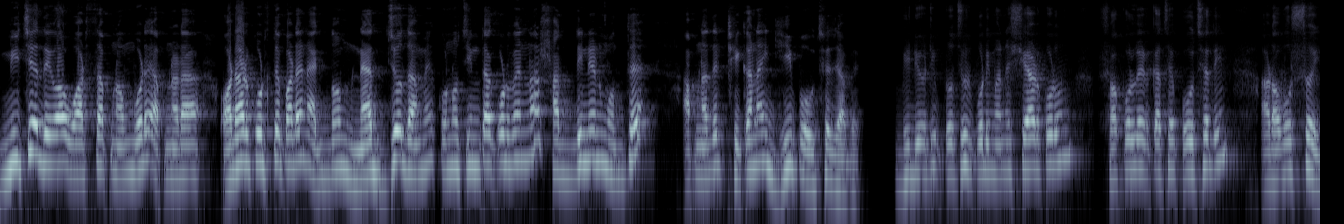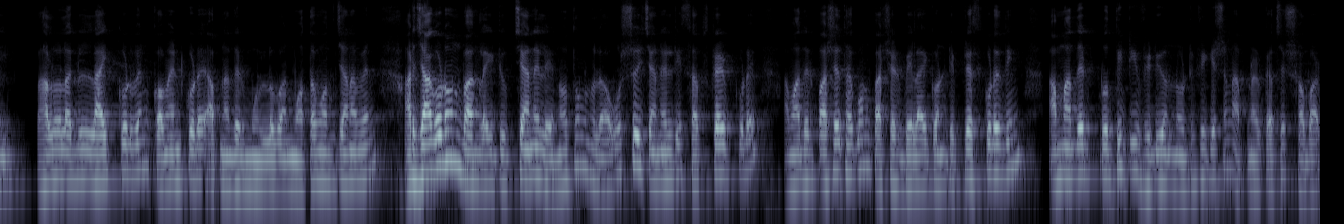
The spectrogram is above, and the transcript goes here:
নিচে দেওয়া হোয়াটসঅ্যাপ নম্বরে আপনারা অর্ডার করতে পারেন, একদম ন্যায্য দামে। কোনো চিন্তা করবেন না, সাত দিনের মধ্যে আপনাদের ঠিকানায় ঘি পৌঁছে যাবে। ভিডিওটি প্রচুর পরিমাণে শেয়ার করুন, সকলের কাছে পৌঁছে দিন, আর অবশ্যই ভালো লাগলে লাইক করবেন কমেন্ট করে আপনাদের মূল্যবান মতামত জানাবেন, আর জাগরণ বাংলা ইউটিউব চ্যানেলে নতুন হলে অবশ্যই চ্যানেলটি সাবস্ক্রাইব করে আমাদের পাশে থাকুন, পাশের বেল আইকনটি প্রেস করে দিন, আমাদের প্রতিটি ভিডিওর নোটিফিকেশন আপনার কাছে সবার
